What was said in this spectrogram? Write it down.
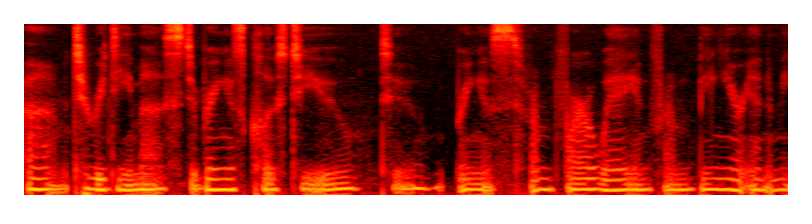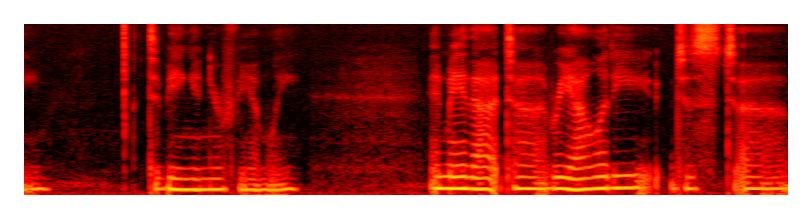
um, to redeem us, to bring us close to you, to bring us from far away and from being your enemy to being in your family. And may that uh, reality just uh,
